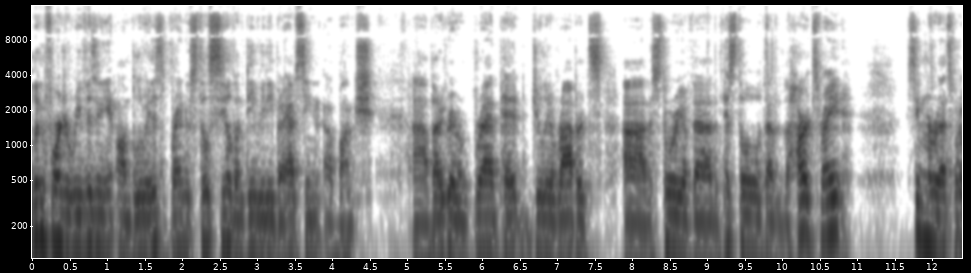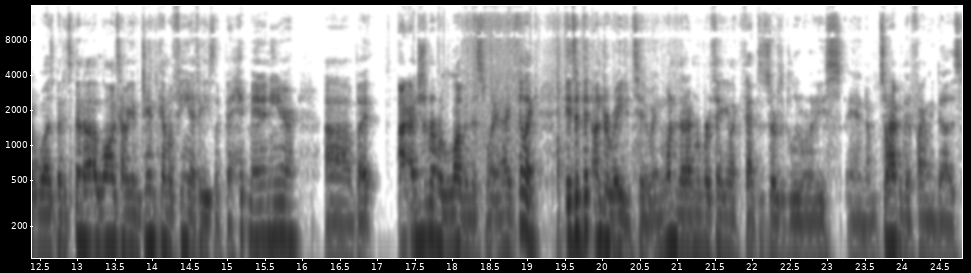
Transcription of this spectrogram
looking forward to revisiting it on Blu-ray. This is brand new, still sealed on DVD, but I have seen a bunch. Uh, but a great one: Brad Pitt, Julia Roberts, uh, the story of the the pistol with the, the hearts, right? Seem to remember that's what it was, but it's been a, a long time again. James Gandolfini, I think he's like the hitman in here. Uh, but I, I, just remember loving this one, and I feel like it's a bit underrated too, and one that I remember thinking like that deserves a blue release, and I'm so happy that it finally does.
